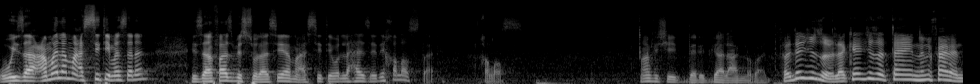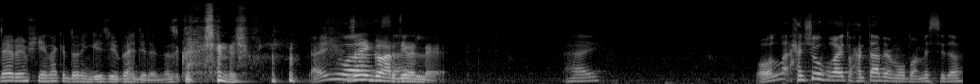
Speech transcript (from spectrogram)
وإذا عملها مع السيتي مثلا إذا فاز بالثلاثية مع السيتي ولا حاجة دي خلاص تاني. خلاص. ما في شيء يقدر يتقال عنه بعد. فده جزء لكن الجزء الثاني إنه فعلا داير يمشي هناك الدوري الإنجليزي يبهدل الناس كلها عشان نشوف. أيوه زي جوارديولا. هاي. والله حنشوف غايته حنتابع موضوع ميسي ده.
